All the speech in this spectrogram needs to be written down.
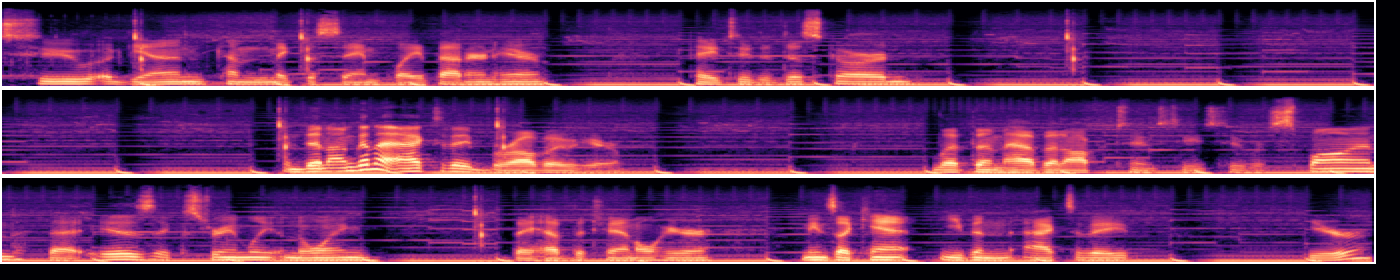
two again, kind of make the same play pattern here. Pay two to discard. And then I'm going to activate Bravo here. Let them have an opportunity to respond. That is extremely annoying. They have the channel here. It means I can't even activate here.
